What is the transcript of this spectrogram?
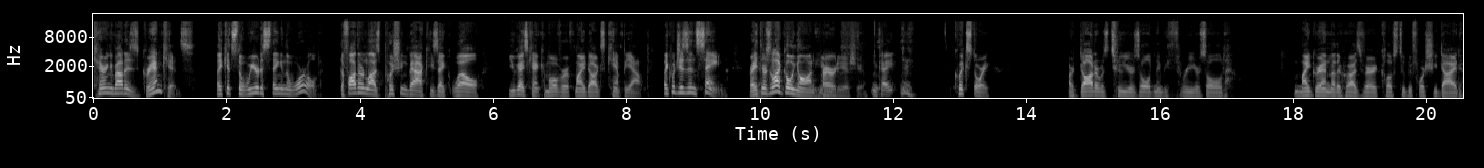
caring about his grandkids like it's the weirdest thing in the world the father-in-law is pushing back he's like well you guys can't come over if my dogs can't be out like which is insane right Yeah. there's a lot going on here priority issue Okay. Quick story. Our daughter was two years old, maybe three years old. My grandmother, who I was very close to before she died,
